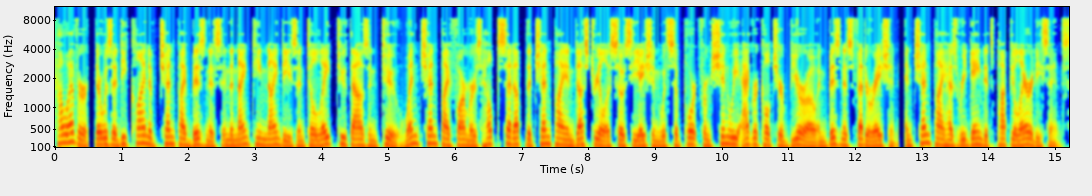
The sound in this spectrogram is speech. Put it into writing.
However, there was a decline of Chenpi business in the 1990s until late 2002 when Chenpi farmers helped set up the Chenpi Industrial Association with support from Xinhui Agriculture Bureau and Business Federation, and Chenpi has regained its popularity since.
